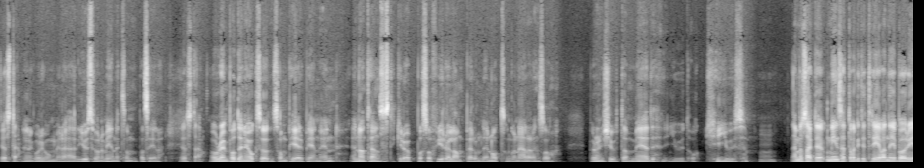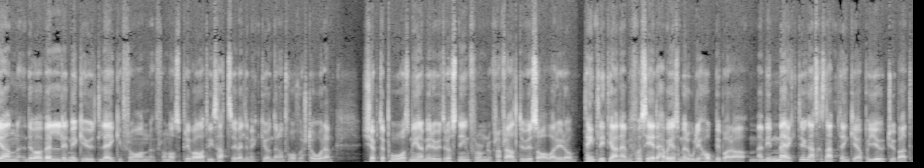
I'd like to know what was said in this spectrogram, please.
Just det. När den går igång med det här ljusfenomenet som passerar. Just det. Och REM-podden är också som PRP, en, en antenn som sticker upp och så fyra lampor. Om det är något som går nära den så börjar den tjuta med ljud och ljus. Mm. Nej men sagt, jag minns att det var lite trevande i början. Det var väldigt mycket utlägg från, från oss privat. Vi satsade ju väldigt mycket under de två första åren. Köpte på oss mer och mer utrustning från framförallt USA var det ju då. Tänkte lite grann, nej, vi får se, det här var ju som en rolig hobby bara. Men vi märkte ju ganska snabbt tänker jag på YouTube att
